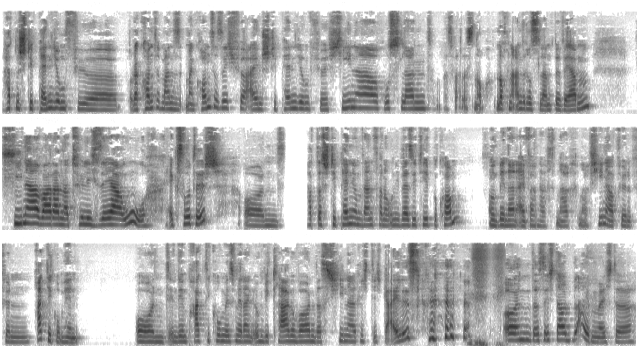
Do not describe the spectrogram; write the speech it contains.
hat ein Stipendium für, oder konnte man, man konnte sich für ein Stipendium für China, Russland, was war das noch, noch ein anderes Land bewerben. China war dann natürlich sehr, uh, exotisch und habe das Stipendium dann von der Universität bekommen und bin dann einfach nach, nach, nach China für, für ein Praktikum hin. Und in dem Praktikum ist mir dann irgendwie klar geworden, dass China richtig geil ist und dass ich dort bleiben möchte.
